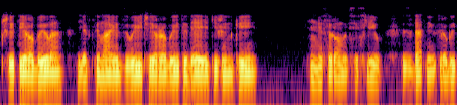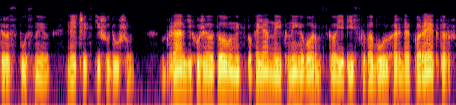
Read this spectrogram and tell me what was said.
Чи ти робила, як це мають звичай робити деякі жінки? Не соромився слів, здатних зробити розпусною найчистішу душу. Брав їх уже готовими з покаянної книги вормського єпіскопа Бурхарда коректор,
